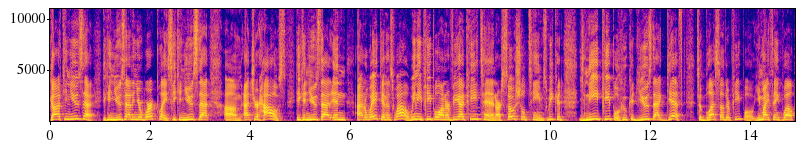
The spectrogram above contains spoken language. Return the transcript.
God can use that. He can use that in your workplace. He can use that um, at your house. He can use that in at Awaken as well. We need people on our VIP 10, our social teams. We could need people who could use that gift to bless other people. You might think, well,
